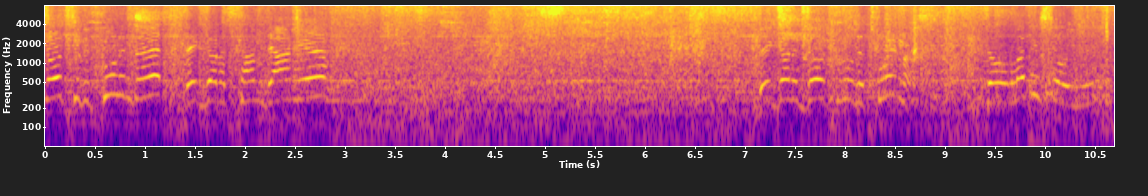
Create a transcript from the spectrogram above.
go to the cooling bed, they're gonna come down here they're gonna go through the trimmer. So let me show you.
